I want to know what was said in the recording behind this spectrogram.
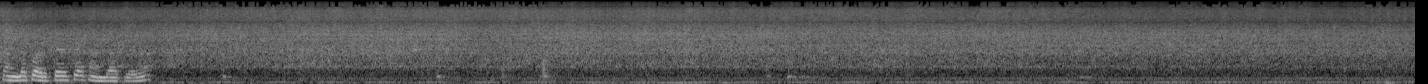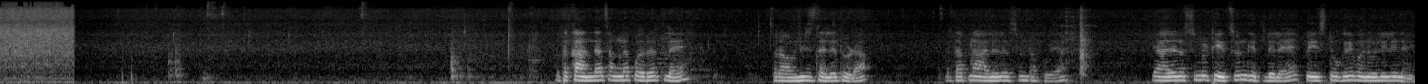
चांगला परतायचा आहे कांदा आपल्याला. आता कांदा चांगला परतला आहे ब्राउनिश झाले थोडा. आता आपण आलं लसूण टाकूया. हे आलं लसूण मी ठेचून घेतलेलं आहे. पेस्ट वगैरे बनवलेली नाही.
